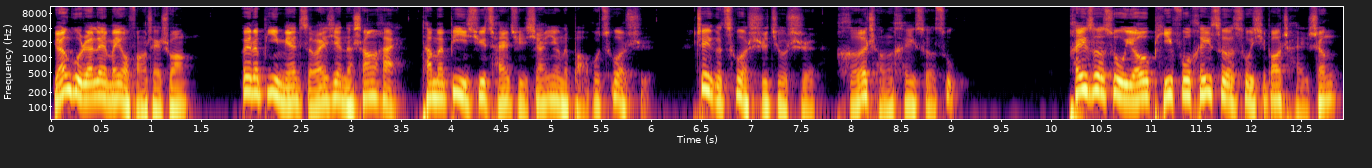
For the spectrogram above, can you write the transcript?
远古人类没有防晒霜，为了避免紫外线的伤害，他们必须采取相应的保护措施。这个措施就是合成黑色素。黑色素由皮肤黑色素细胞产生，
